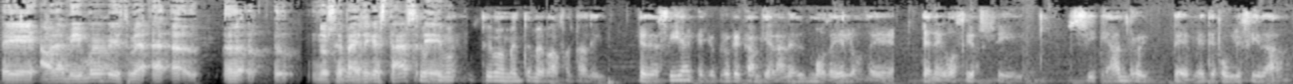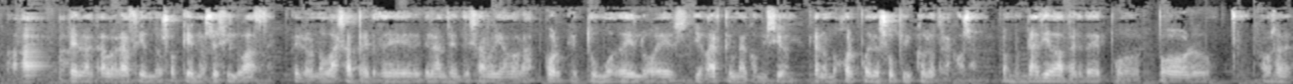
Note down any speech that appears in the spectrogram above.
eh, ahora mismo. y ah, ah, ah. no sé, parece que estás en... última- últimamente me va a faltar el que decía que yo creo que cambiarán el modelo de, de negocios. Si, si Android te mete publicidad, Apple acabará haciendo eso, que no sé si lo hace, pero no vas a perder grandes desarrolladoras porque tu modelo es llevarte una comisión que a lo mejor puedes suplir con otra cosa. Como nadie va a perder por, por vamos a ver,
